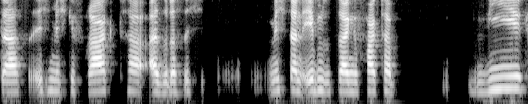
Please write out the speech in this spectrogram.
dass ich mich gefragt habe, also dass ich mich dann eben sozusagen gefragt habe, wie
